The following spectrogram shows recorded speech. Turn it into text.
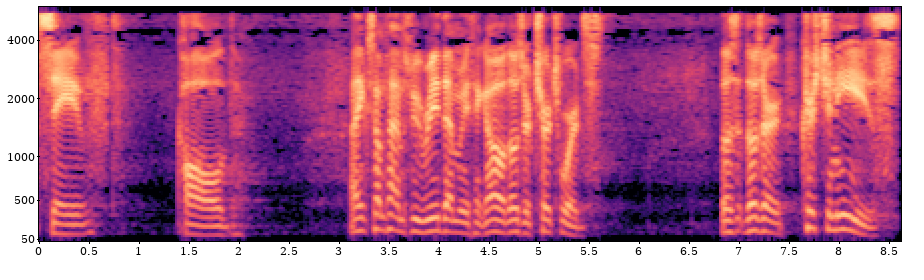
Saved, called. I think sometimes we read them and we think, oh, those are church words. Those, those are Christianese.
